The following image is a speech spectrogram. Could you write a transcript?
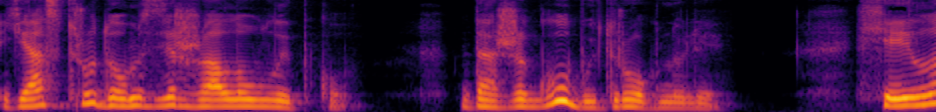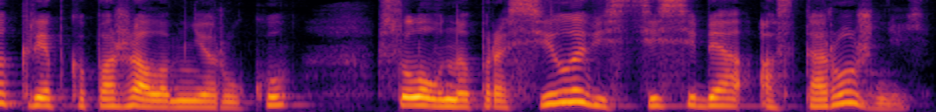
Я с трудом сдержала улыбку. Даже губы дрогнули. Хейла крепко пожала мне руку, словно просила вести себя осторожней.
